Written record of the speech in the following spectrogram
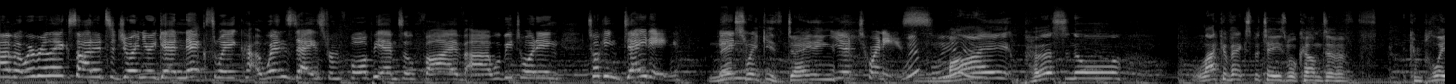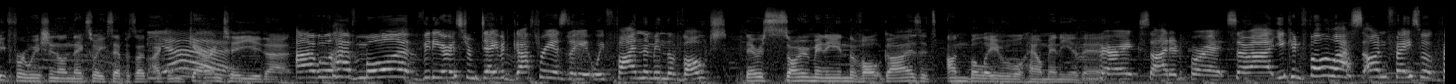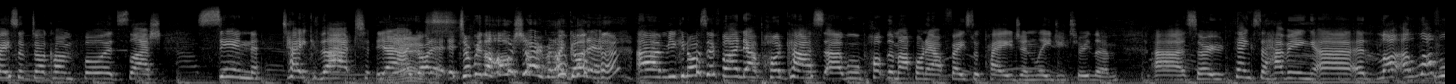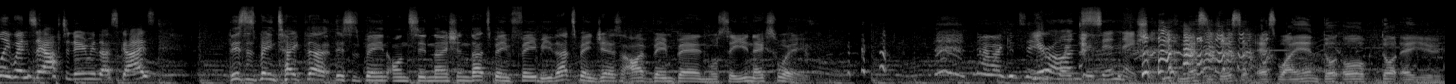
Um, we're really excited to join you again next week, Wednesdays from 4 p.m. till 5. Uh, we'll be talking talking dating. Next in week is dating. Your 20s. My personal lack of expertise will come to complete fruition on next week's episode. I can guarantee you that. Uh, we'll have more videos from David Guthrie as the, we find them in the vault. There is so many in the vault, guys. It's unbelievable how many are there. Very excited for it. So uh, you can follow us on Facebook, facebook.com forward slash sin take that. Yeah, I got it. It took me the whole show, but I got it. Um, you can also find our podcasts. Uh, we'll pop them up on our Facebook page and lead you to them. Uh, so thanks for having uh, a, lo- a lovely Wednesday afternoon with us, guys. This has been Take That. This has been On SYN Nation. That's been Phoebe. That's been Jess. And I've been Ben. We'll see you next week. No one can see You're you on pointing. SYN Nation. Messages at syn.org.au. You're on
